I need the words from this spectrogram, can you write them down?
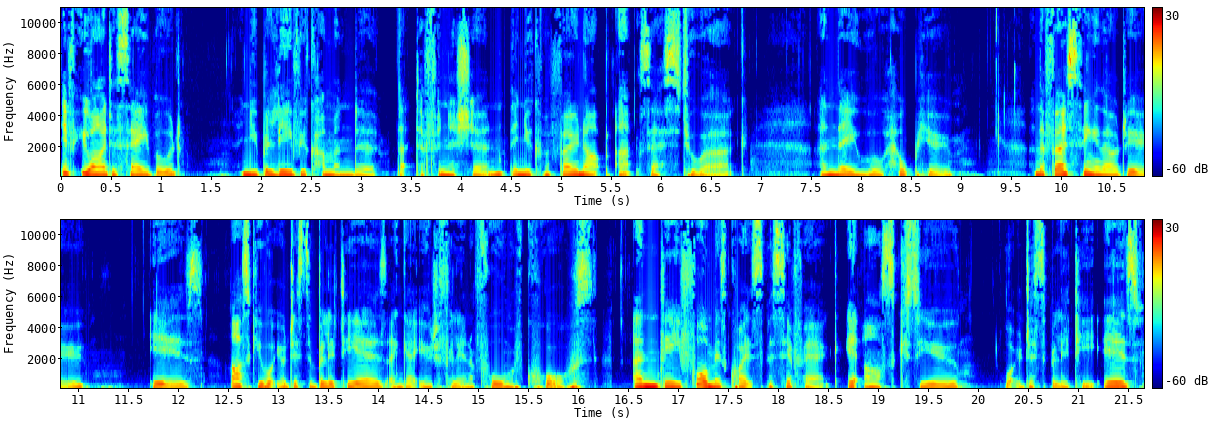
If you are disabled and you believe you come under that definition, then you can phone up Access to Work and they will help you. And the first thing they'll do is ask you what your disability is and get you to fill in a form, of course. And the form is quite specific. It asks you what your disability is.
